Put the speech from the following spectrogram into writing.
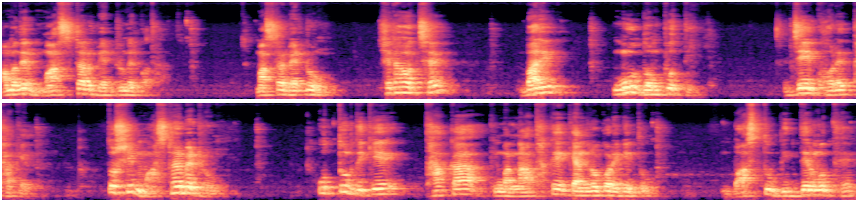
আমাদের মাস্টার বেডরুমের কথা। মাস্টার বেডরুম, সেটা হচ্ছে বাড়ির মূল দম্পতি যে ঘরে থাকেন। তো সেই মাস্টার বেডরুম উত্তর দিকে থাকা কিংবা না থাকে কেন্দ্র করে কিন্তু বাস্তুবিদদের মধ্যে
